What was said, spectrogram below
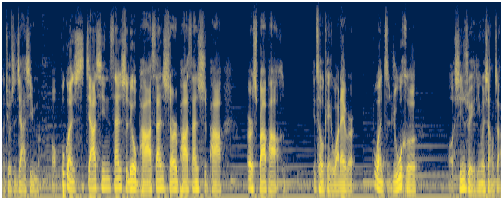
那就是加薪嘛哦，不管是加薪三十六趴、三十二趴、三十趴、二十八趴，it's okay whatever，不管如何哦，薪水一定会上涨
